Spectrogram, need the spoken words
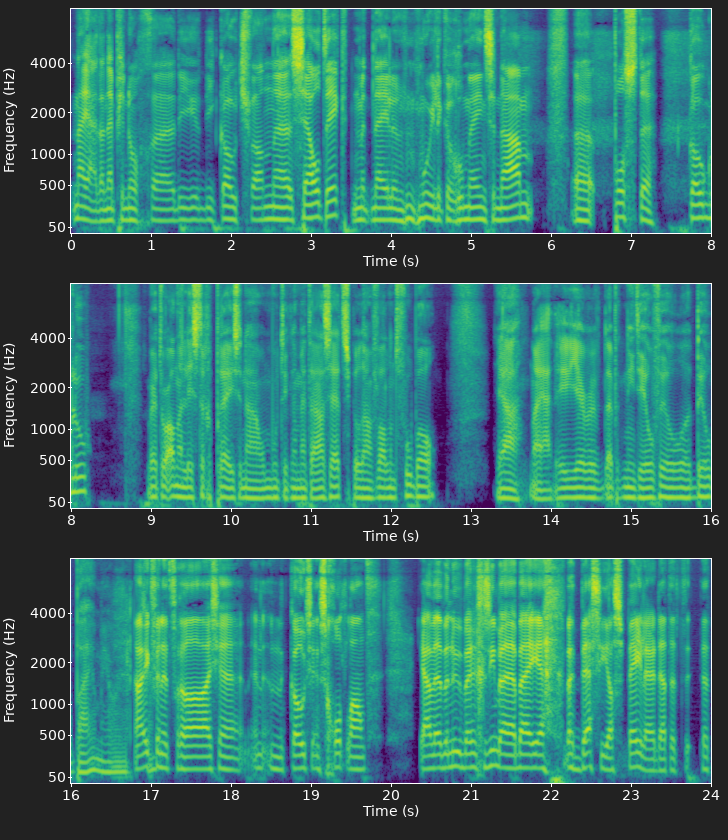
nou ja, dan heb je nog eh, die, die coach van eh, Celtic. Met een hele moeilijke Roemeense naam. eh Poste Koglu. Werd door analisten geprezen na ontmoetingen met de AZ. Speelde aanvallend voetbal. Ja, nou ja, hier heb ik niet heel veel eh, beeld bij. Om heel Nou, ik vind het vooral als je een, een coach in Schotland. Ja, we hebben nu bij, gezien bij, bij, eh, bij Bessie als speler dat het dat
